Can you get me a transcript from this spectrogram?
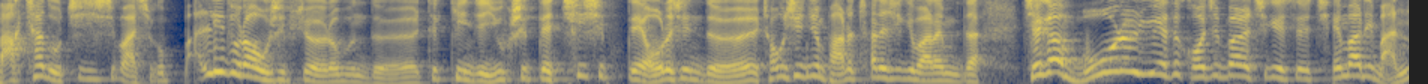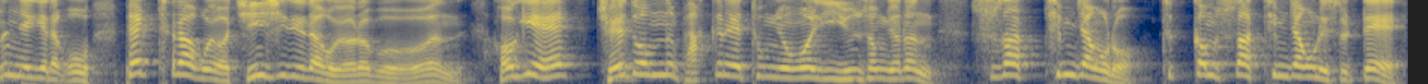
막차 놓치시지 마시고 빨리 돌아오십시오, 여러분들. 특히 이제 60대, 70대 어르신들 정신 좀 바로 차리시기 바랍니다. 제가 뭐를 위해서 거짓말을 치겠어요? 제 말이 맞는 얘기라고, 팩트라고요, 진실이라고, 여러분. 거기에 죄도 없는 박근혜 대통령을 이 윤석열은 수사팀장으로, 특검 수사팀장으로 있을 때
